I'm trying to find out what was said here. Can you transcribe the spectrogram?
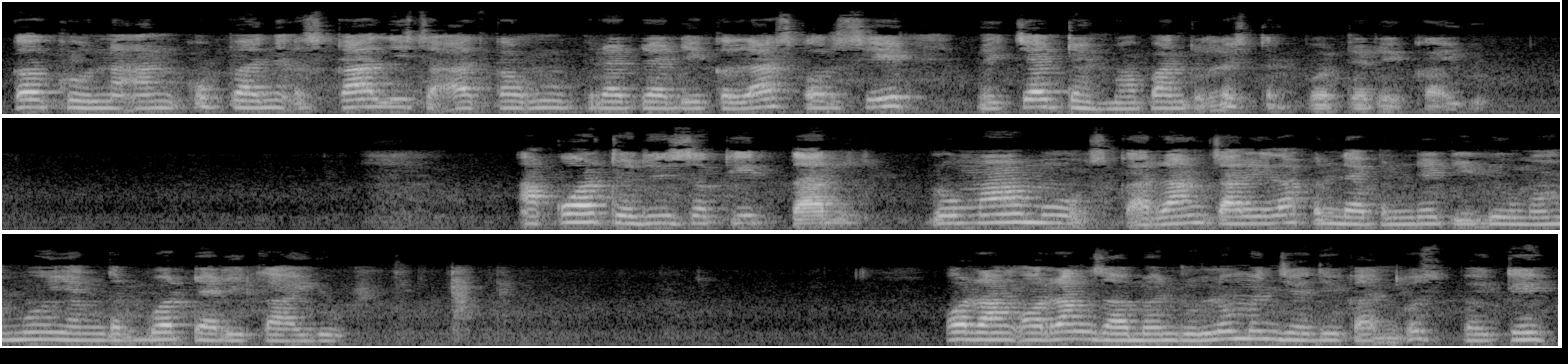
kegunaanku banyak sekali saat kamu berada di kelas, kursi, meja, dan papan tulis terbuat dari kayu. Aku ada di sekitar rumahmu. Sekarang carilah benda-benda di rumahmu yang terbuat dari kayu. Orang-orang zaman dulu menjadikanku sebagai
